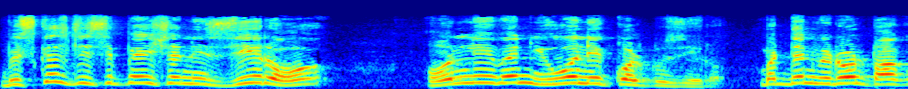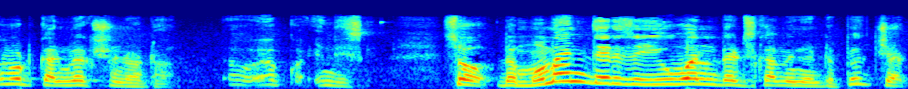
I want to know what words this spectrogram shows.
viscous dissipation is 0 only when u 1 equal to 0, but then we do not talk about convection at all uh, in this. So, the moment there is a u 1 that is coming into picture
